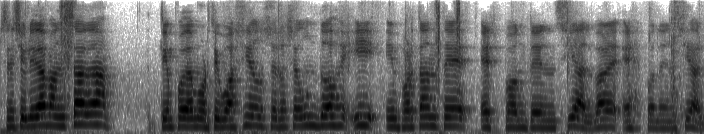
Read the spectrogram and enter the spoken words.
Sensibilidad avanzada. Tiempo de amortiguación, 0 segundos. Y, importante, exponencial, ¿vale? Exponencial.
